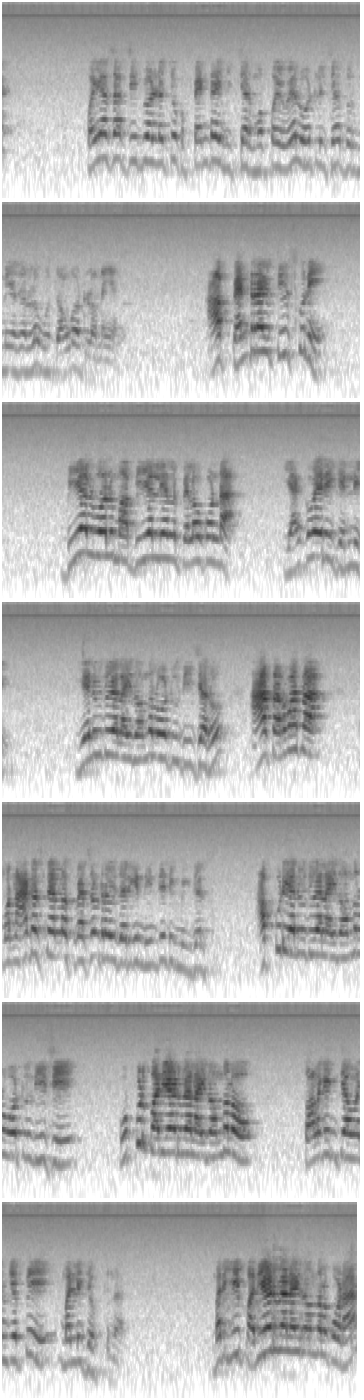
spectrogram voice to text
వైఎస్ఆర్సీపీ వాళ్ళు వచ్చి ఒక పెన్ డ్రైవ్ ఇచ్చారు. ముప్పై వేలు ఓట్లు చేతురు నియోజకంలో దొంగ ఓట్లు ఉన్నాయని. ఆ పెన్ డ్రైవ్ తీసుకుని బిఎల్ఓలు మా బిఎల్ఏలను పిలవకుండా ఎంక్వైరీకి వెళ్ళి ఎనిమిది వేల ఐదు వందల ఓట్లు తీశారు. ఆ తర్వాత మొన్న ఆగస్టు నెలలో స్పెషల్ డ్రైవ్ జరిగింది. ఇంటింటికి మీకు తెలుసు. అప్పుడు ఎనిమిది వేల ఐదు వందల ఓట్లు తీసి ఇప్పుడు పదిహేడు వేల ఐదు వందలు తొలగించామని చెప్పి మళ్ళీ చెప్తున్నారు. మరి ఈ పదిహేడు వేల ఐదు వందలు కూడా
